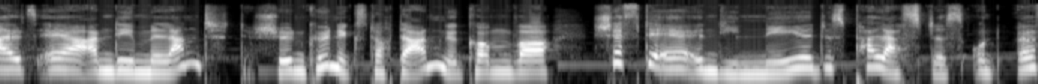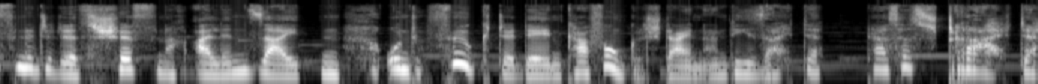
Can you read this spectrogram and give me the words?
Als er an dem Land der schönen Königstochter angekommen war, schiffte er in die Nähe des Palastes und öffnete das Schiff nach allen Seiten und fügte den Karfunkelstein an die Seite, dass es strahlte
